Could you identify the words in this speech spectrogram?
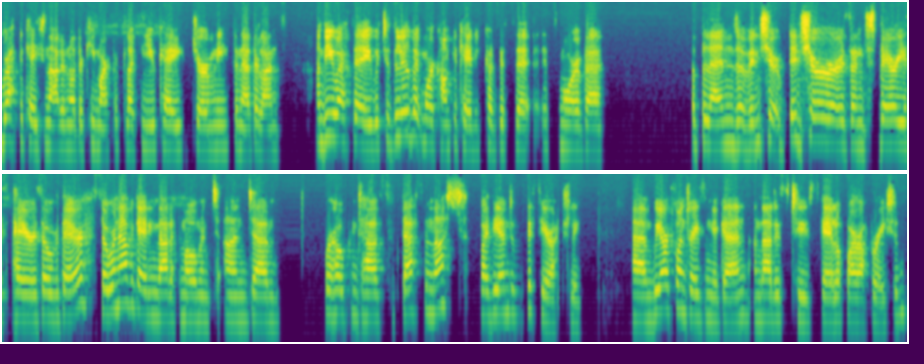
replicating that in other key markets like the UK, Germany, the Netherlands, and the USA, which is a little bit more complicated because it's a, it's more of a a blend of insur- insurers and various payers over there. So we're navigating that at the moment, and um, we're hoping to have success in that by the end of this year. Actually, um, we are fundraising again, and that is to scale up our operations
